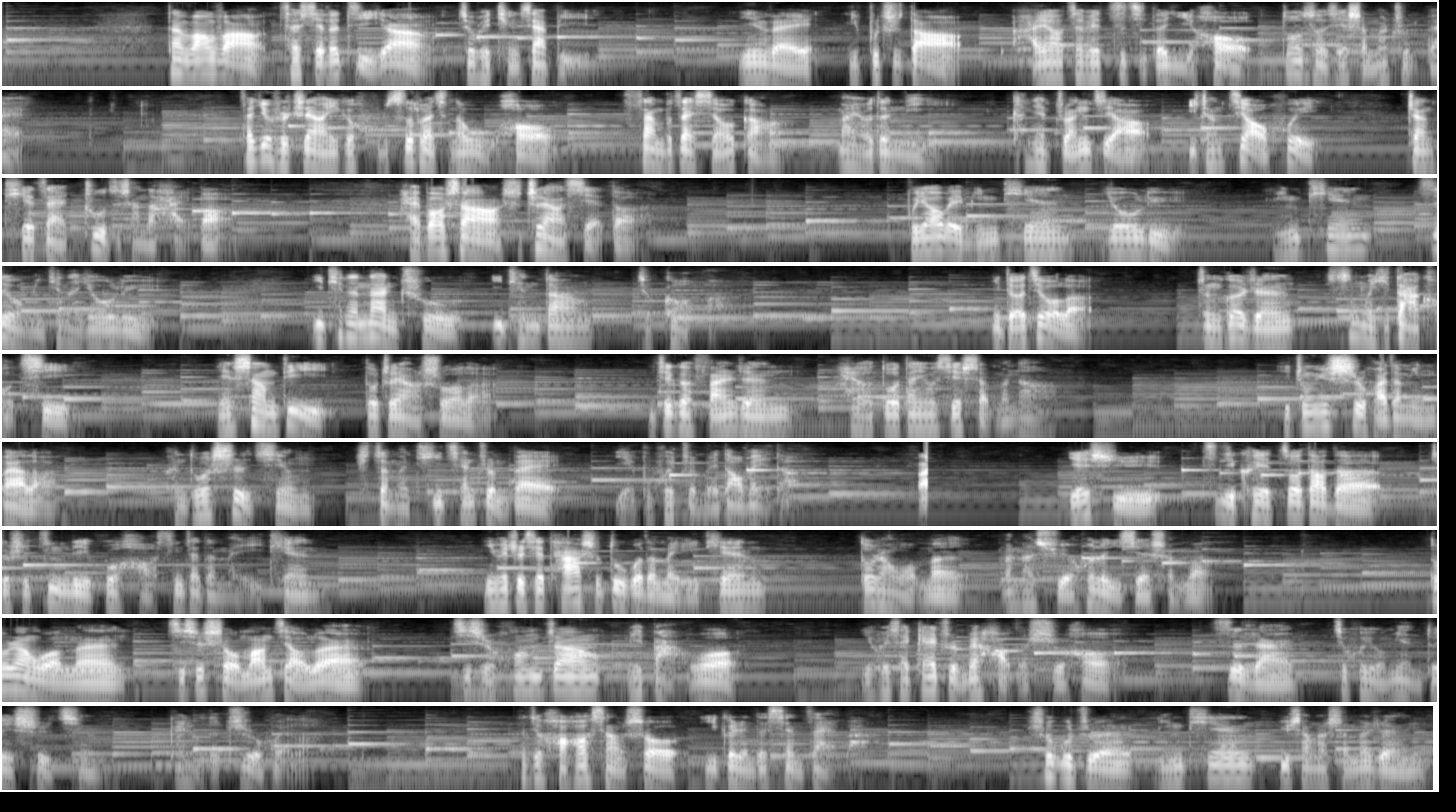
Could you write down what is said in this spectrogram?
但往往才写了几样就会停下笔，因为你不知道还要再为自己的以后多做些什么准备。在又是这样一个胡思乱想的午后，散步在小港漫游的你，看见转角。一张教会张贴在柱子上的海报，海报上是这样写的：“不要为明天忧虑，明天自有明天的忧虑。一天的难处一天当就够了。你得救了，整个人松了一大口气，连上帝都这样说了，你这个凡人还要多担忧些什么呢？你终于释怀的明白了，很多事情是怎么提前准备也不会准备到位的。也许自己可以做到的，就是尽力过好现在的每一天，因为这些踏实度过的每一天，都让我们慢慢学会了一些什么，都让我们即使手忙脚乱，即使慌张没把握。也会在该准备好的时候，自然就会有面对事情该有的智慧了。那就好好享受一个人的现在吧。说不准明天遇上了什么人，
